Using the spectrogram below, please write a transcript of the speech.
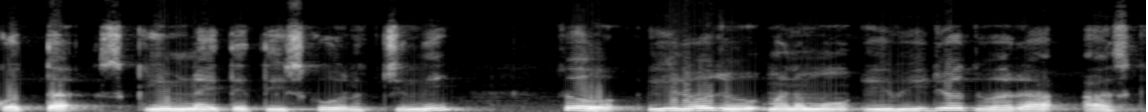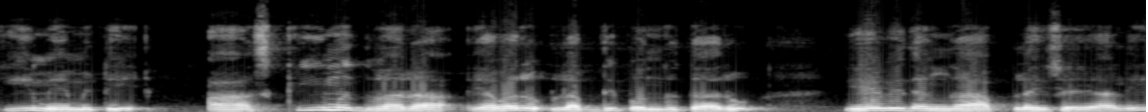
కొత్త స్కీమ్ని అయితే తీసుకొని వచ్చింది సో ఈరోజు మనము ఈ వీడియో ద్వారా ఆ స్కీమ్ ఏమిటి ఆ స్కీమ్ ద్వారా ఎవరు లబ్ధి పొందుతారు ఏ విధంగా అప్లై చేయాలి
